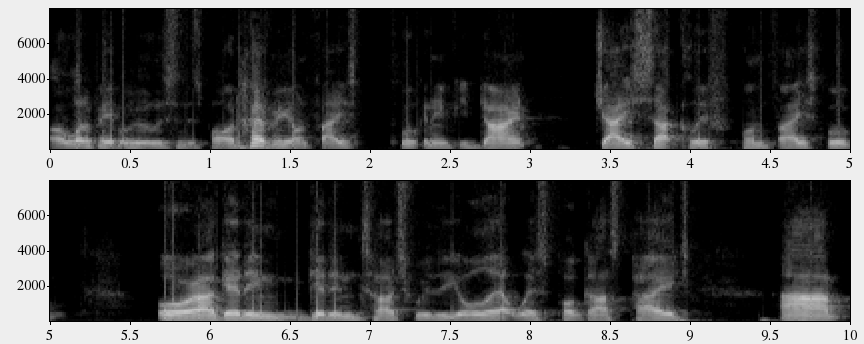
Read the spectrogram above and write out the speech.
a- lot of people who listen to this pod have me on Facebook. And if you don't, Jay Sutcliffe on Facebook or uh, get, in, get in touch with the All Out West podcast page. Um,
